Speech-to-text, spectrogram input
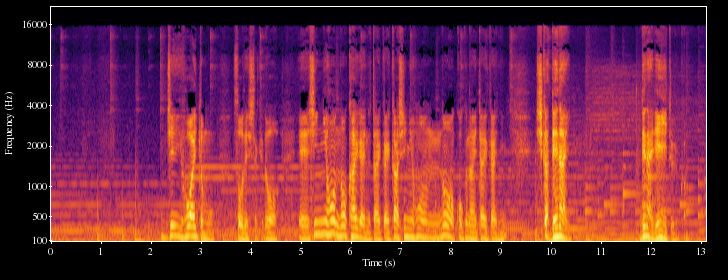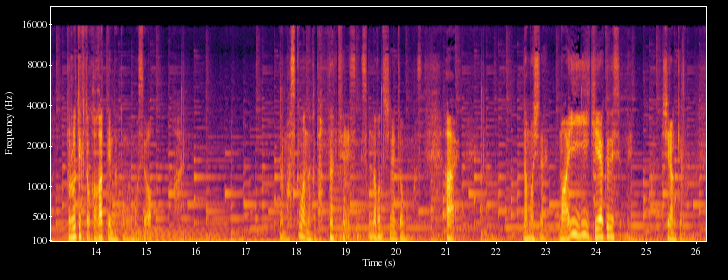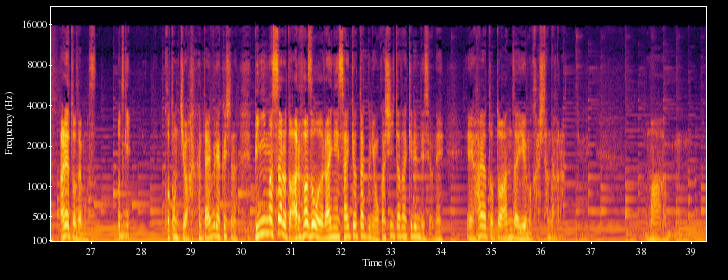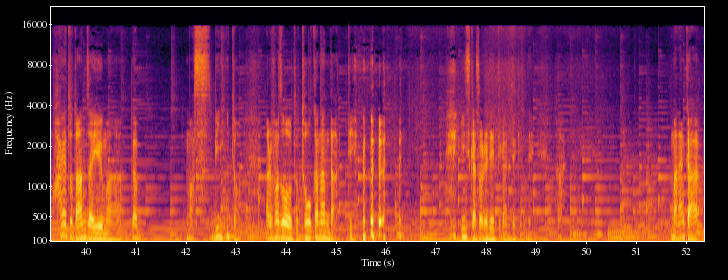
J. ホワイトもそうでしたけど、えー、新日本の海外の大会か新日本の国内大会にしか出ない。出ないでいいというかプロテクトかかってんだと思いますよ、はい、マスクマンなんかダメなってないですねそんなことしないと思います。はい。何もしない。まあいいいい契約ですよね。知らんけど。ありがとうございます。お次。コトンチは だいぶ略したな。ビニーマスサロとアルファゾウを来年最強タッグにお貸しいただけるんですよね。えー、隼人と安西優馬貸したんだからっていうね。まあ隼人と安西優馬がまあスビニーとアルファゾーと10日なんだっていう。いいんすかそれでって感じだけどね、はい、まあなんか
